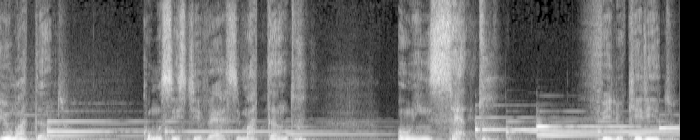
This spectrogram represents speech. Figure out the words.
e o matando como se estivesse matando um inseto. Filho querido,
